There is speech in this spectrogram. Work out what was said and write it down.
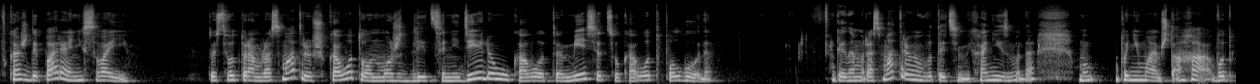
в каждой паре они свои. То есть вот прям рассматриваешь, у кого-то он может длиться неделю, у кого-то месяц, у кого-то полгода. Когда мы рассматриваем вот эти механизмы, да, мы понимаем, что ага, вот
